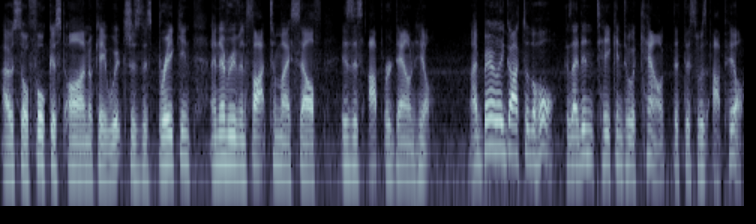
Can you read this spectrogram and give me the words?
I was so focused on, okay, which is this breaking? I never even thought to myself, is this up or downhill? I barely got to the hole because I didn't take into account that this was uphill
